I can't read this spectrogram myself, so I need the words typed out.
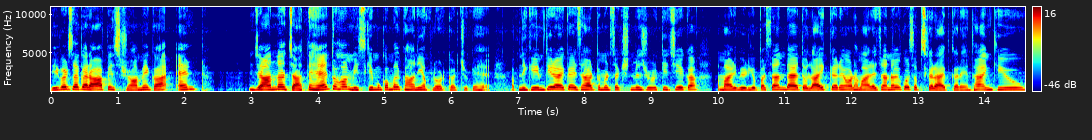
वीवर्स अगर आप इस ड्रामे का एंड जानना चाहते हैं तो हम इसकी मुकम्मल कहानी अपलोड कर चुके हैं। अपनी कीमती राय का इजहार कमेंट सेक्शन में ज़रूर कीजिएगा। हमारी वीडियो पसंद आए तो लाइक करें और हमारे चैनल को सब्सक्राइब करें। थैंक यू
